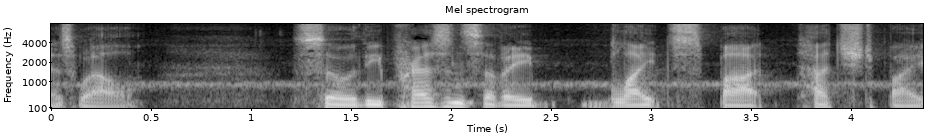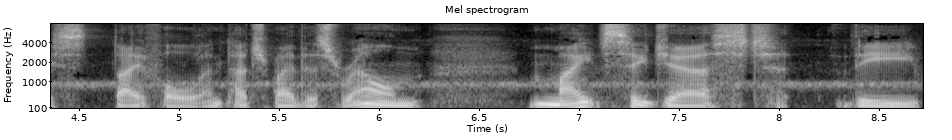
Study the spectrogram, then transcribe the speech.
as well. So the presence of a blight spot touched by Stifle and touched by this realm might suggest the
